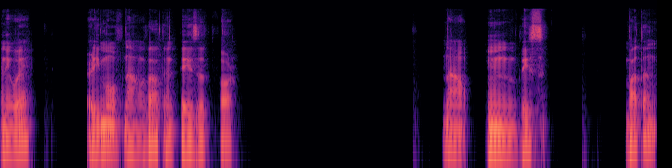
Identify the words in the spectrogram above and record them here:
Anyway remove now that and paste that for. now in this button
